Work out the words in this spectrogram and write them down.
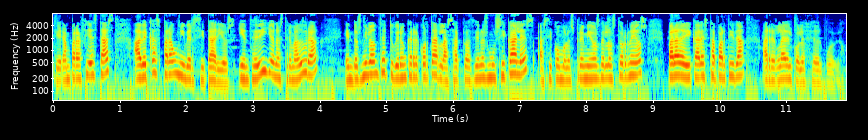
que eran para fiestas, a becas para universitarios. Y en Cedillo, en Extremadura, en 2011 tuvieron que recortar las actuaciones musicales, así como los premios de los torneos, para dedicar esta partida a arreglar el colegio del pueblo.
